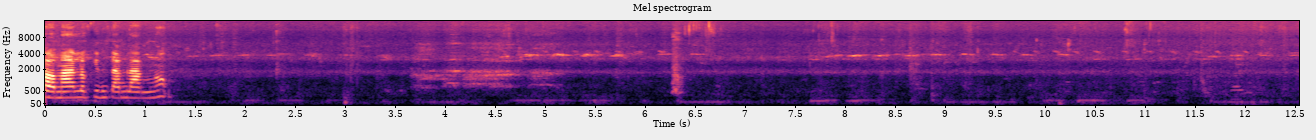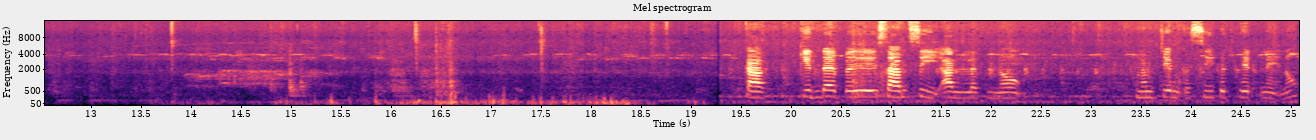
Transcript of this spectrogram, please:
อีพอมาเรากินตามรังเนาะกะกินได้ไปสามสี่อันแล้วพี่น้อง น้ำจิ้มกับซีเผ็ดๆแน่เนาะ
